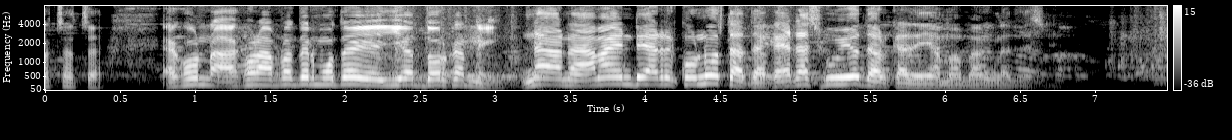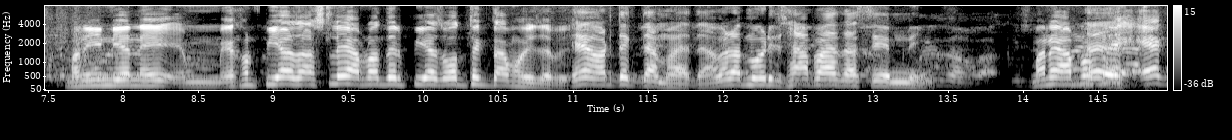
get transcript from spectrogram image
আচ্ছা আচ্ছা। এখন এখন আপনাদের মতে ইয়ার দরকার নেই? না না আমার ইন্ডিয়ার কোনো তা থাকে এটা শুয়েও দরকার নেই আমার বাংলাদেশে। মানে ইন্ডিয়ান এখন পেঁয়াজ আসলে আপনাদের পেঁয়াজ অর্ধেক দাম হয়ে যাবে। হ্যাঁ অর্ধেক দাম হয়ে তো। আমরা মরি ছাপা আছে এমনি। মানে আপনাদের এক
